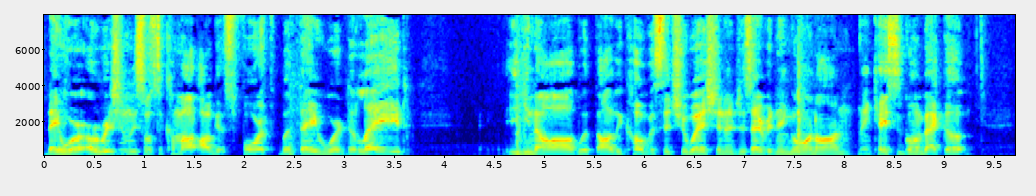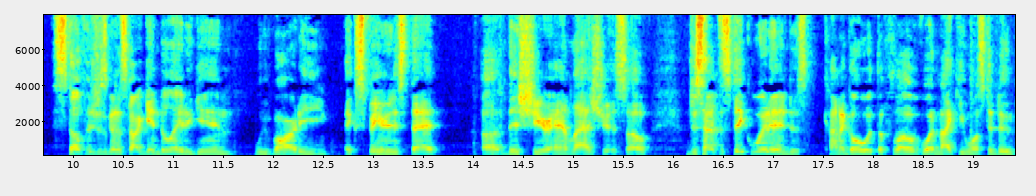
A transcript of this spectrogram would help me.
They were originally supposed to come out August 4th, but they were delayed. You know, with all the COVID situation and just everything going on and cases going back up stuff is just going to start getting delayed again. We've already experienced that uh, this year and last year, so just have to stick with it and just kind of go with the flow of what Nike wants to do.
